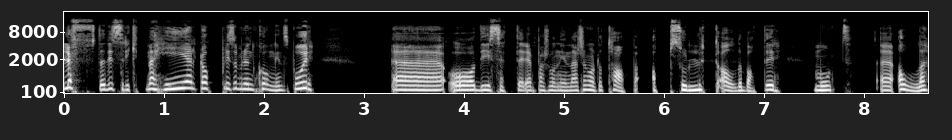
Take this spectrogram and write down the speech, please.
løfte distriktene helt opp liksom rundt kongens bord. Uh, og de setter en person inn der som kommer til å tape absolutt alle debatter mot uh, alle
